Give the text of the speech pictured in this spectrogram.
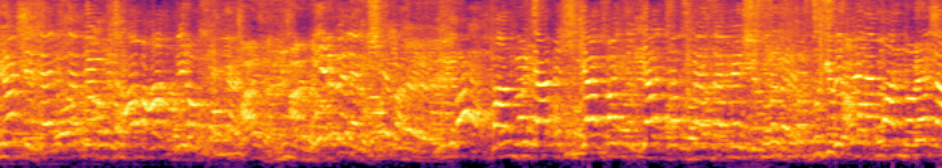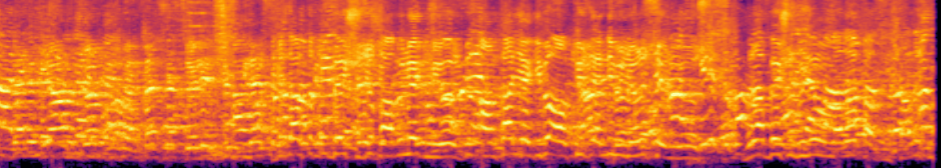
550 satıyormuş ama hak bir olsun yani. Aynen, aynen. Niye böyle bir şey var? Bak patron gelmiş, gel bakın gel çalışmaya sen 500 lira. Bugün bugün patronun benim yarın dört. Ben size söyleyeyim. Biz artık bu 500'ü kabul etmiyoruz. Biz Antalya gibi 650 milyonu söylüyoruz. Bırak 500 milyon onlara kalsın. Çalış.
